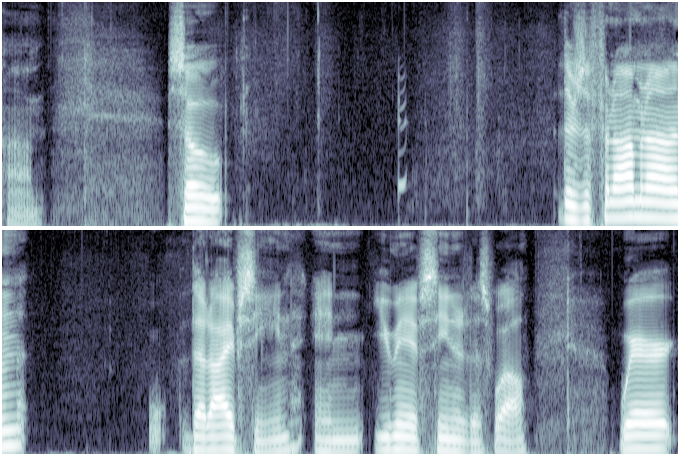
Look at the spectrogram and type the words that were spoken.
Um, so there's a phenomenon that I've seen, and you may have seen it as well, where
